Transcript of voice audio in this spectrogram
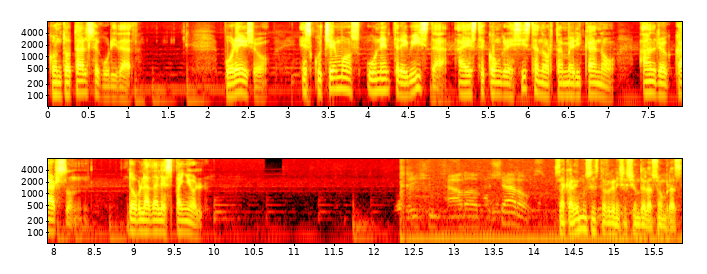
con total seguridad. Por ello, escuchemos una entrevista a este congresista norteamericano Andrew Carson, doblada al español. Sacaremos esta organización de las sombras.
